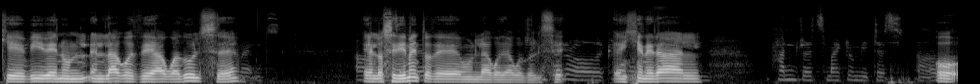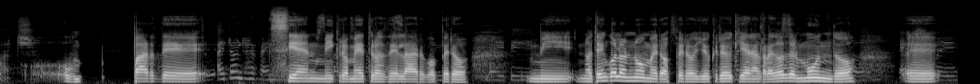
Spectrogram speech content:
que vive en, un, en lagos de agua dulce, en los sedimentos de un lago de agua dulce. En general, o, un par de 100 micrómetros de largo, pero mi, no tengo los números, pero yo creo que alrededor del mundo eh,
